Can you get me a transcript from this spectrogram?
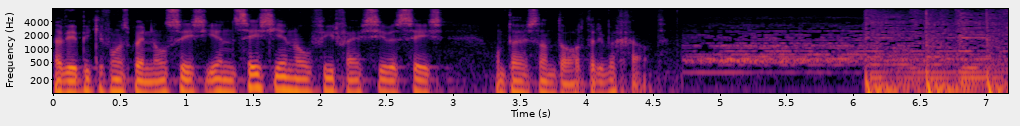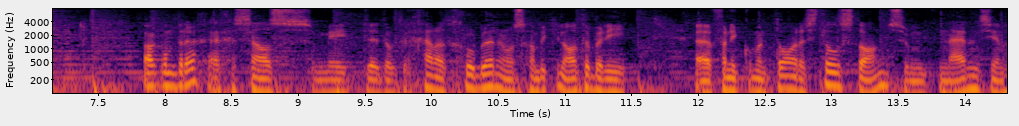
Nou weer bietjie vir ons by 061 6104576 onthou standaard tariewe geld. Welkom terug. Ek gesels met uh, Dr Gerard Grobler en ons gaan bietjie later by die uh, van die kommentare stil staan so met nêrens heen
